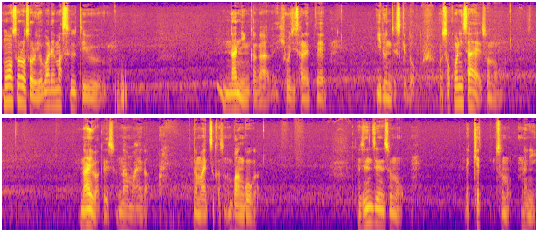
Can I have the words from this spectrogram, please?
もうそろそろ呼ばれますっていう何人かが表示されているんですけどそこにさえそのないわけですよ。名前が。名前っつうかその番号が。全然そのでけその何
